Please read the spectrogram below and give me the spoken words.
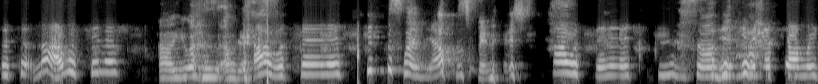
no, I was finished. Oh, you was okay. I was finished. it's like I was finished. I was finished. So I'm just giving a summary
